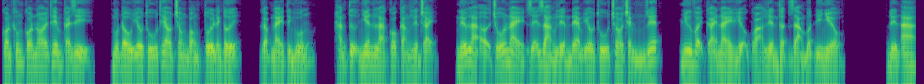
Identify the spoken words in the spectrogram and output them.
Còn không có nói thêm cái gì, một đầu yêu thú theo trong bóng tối đánh tới gặp này tình huống, hắn tự nhiên là co cẳng liền chạy, nếu là ở chỗ này dễ dàng liền đem yêu thú cho chém giết, như vậy cái này hiệu quả liền thật giảm bớt đi nhiều. Đến a,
